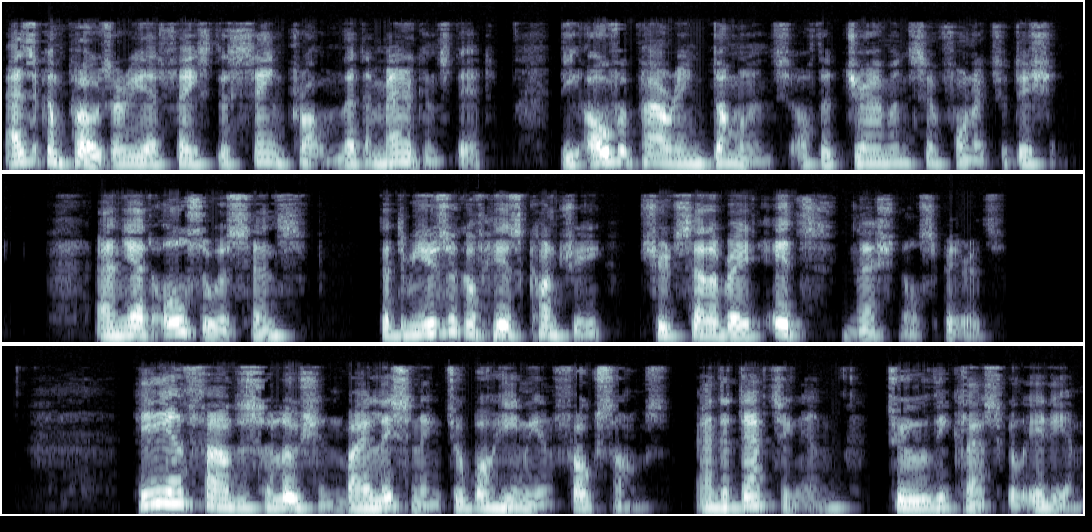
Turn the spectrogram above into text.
As a composer, he had faced the same problem that Americans did, the overpowering dominance of the German symphonic tradition, and yet also a sense that the music of his country should celebrate its national spirit. He had found a solution by listening to Bohemian folk songs and adapting them to the classical idiom.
